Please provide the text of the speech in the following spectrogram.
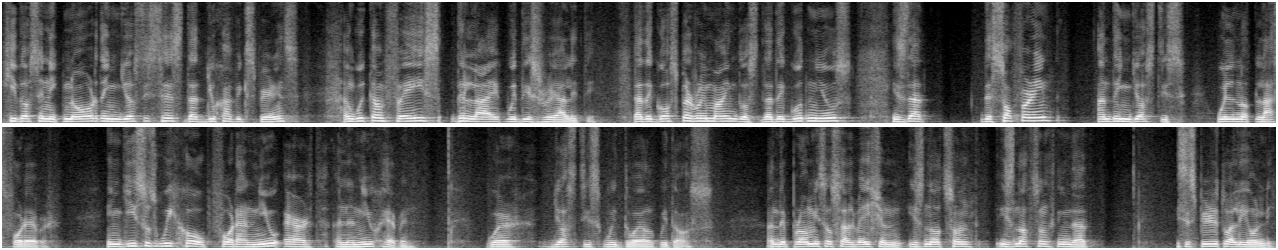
He doesn't ignore the injustices that you have experienced. And we can face the life with this reality that the gospel reminds us that the good news is that the suffering and the injustice will not last forever. In Jesus, we hope for a new earth and a new heaven where justice will dwell with us. And the promise of salvation is not, some, is not something that is spiritually only.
